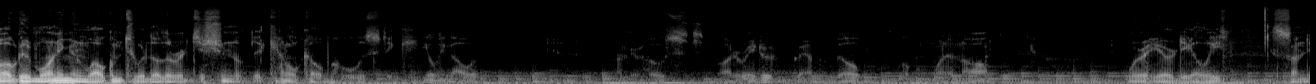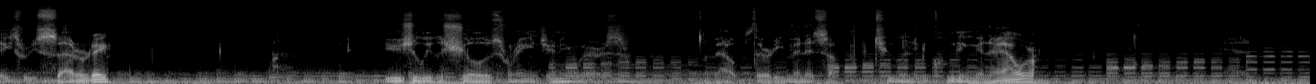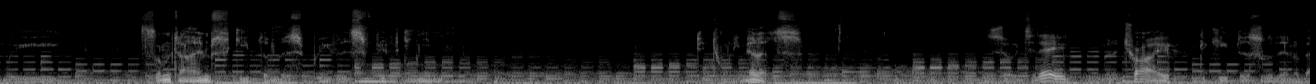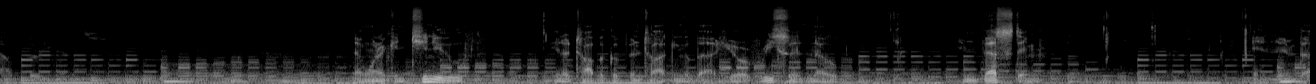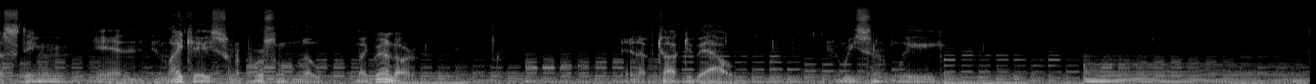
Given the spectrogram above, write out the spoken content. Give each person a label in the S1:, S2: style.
S1: Well, good morning and welcome to another edition of the Kennel Kelp Holistic Healing Hour. And I'm your host and moderator, Grandpa Bill. Welcome, one and all. We're here daily, Sunday through Saturday. Usually the shows range anywhere from about 30 minutes up to and including an hour. Sometimes keep them as brief as 15 to 20 minutes. So today I'm going to try to keep this within about 30 minutes. I want to continue in a topic I've been talking about here of recent note investing. And investing in, in my case, on a personal note, my granddaughter and I've talked about recently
